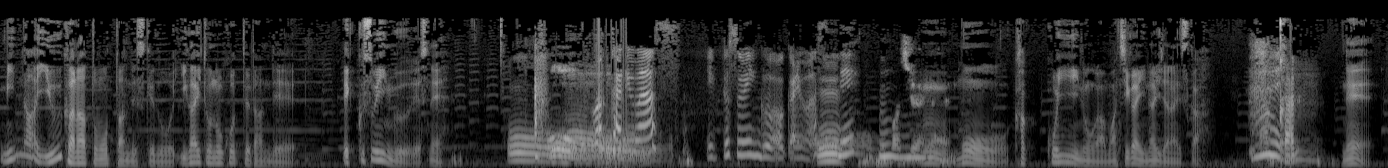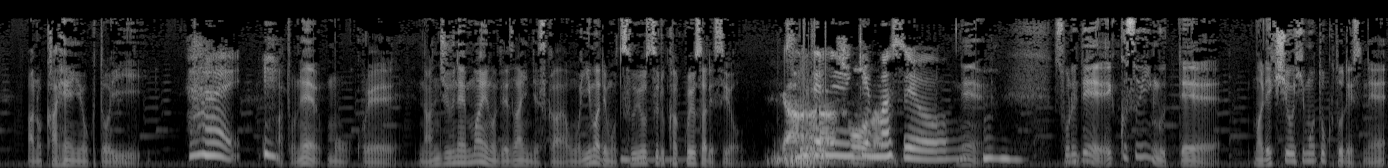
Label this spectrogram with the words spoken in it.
みんな言うかなと思ったんですけど、意外と残ってたんで、X ウィングですね。おおー。わかります。X ウィングはわかりますね。うん間違いない。うん、もう、かっこいいのが間違いないじゃないですか。はい。うんねあの可変翼といい。はい。あとね、もうこれ、何十年前のデザインですか。もう今でも通用するかっこよさですよ。いやー全然いけますよ。ねうんそれで、X ウィングって、まあ歴史を紐解くとですね、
